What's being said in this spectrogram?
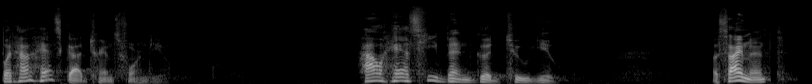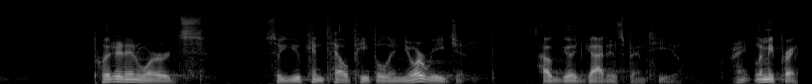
But how has God transformed you? How has He been good to you? Assignment put it in words so you can tell people in your region how good God has been to you. All right, let me pray.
